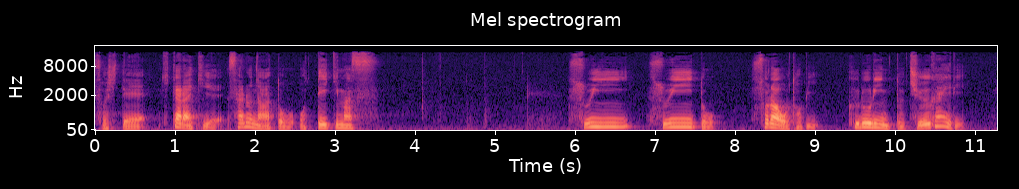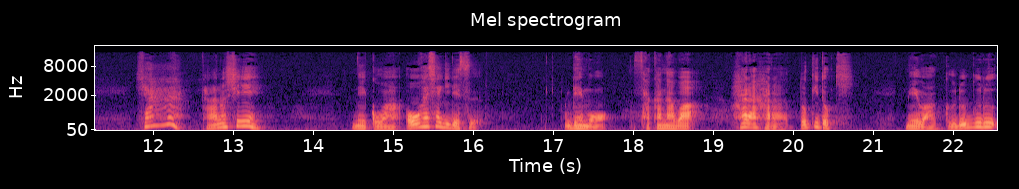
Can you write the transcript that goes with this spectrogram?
そして木から木へ猿の後を追っていきます。スイースイーと空を飛びくるりんと宙返り。ひゃあ楽しい。猫は大はしゃぎです。でも魚はハラハラドキドキ。目はぐるぐる。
